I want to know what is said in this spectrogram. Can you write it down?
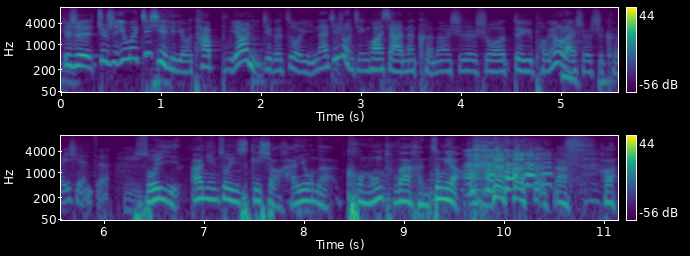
就是就是因为这些理由，他不要你这个座椅。那这种情况下，那可能是说对于朋友来说是可以选择。所以安全座椅是给小孩用的，恐龙图案很重要 啊。好吧，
